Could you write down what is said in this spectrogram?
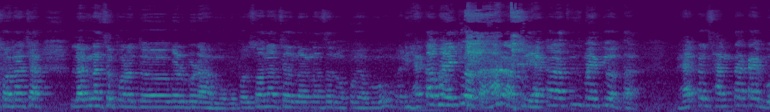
सोनाच्या- लग्नाचं परत गडबड हा मग. पण सोनाच्या लग्नाचं नको या भाऊ. आणि ह्याका माहिती होता हा रात्री. ह्याका रात्रीच माहिती होता. ह्याका सांगता काय ब?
